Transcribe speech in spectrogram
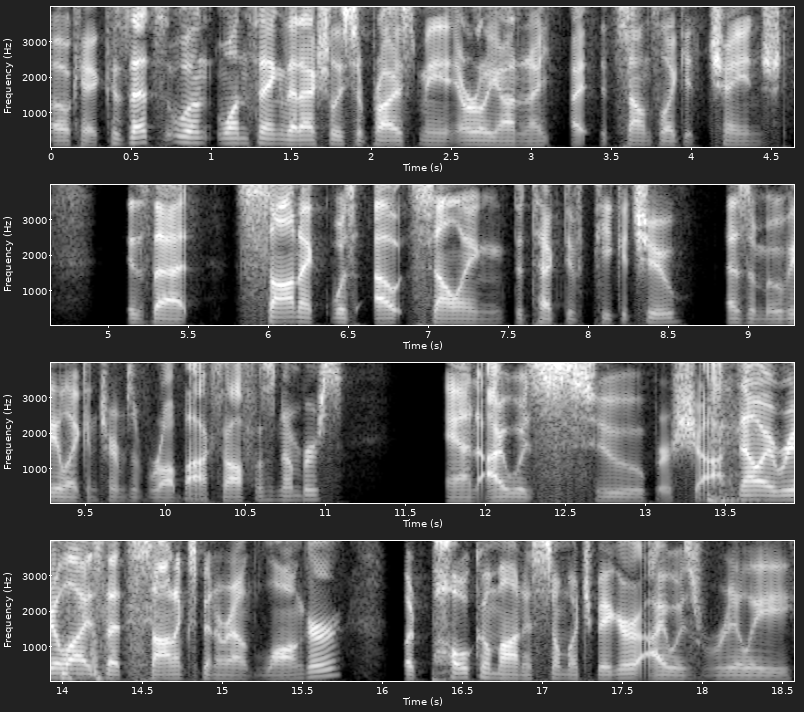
Okay, because that's one one thing that actually surprised me early on, and I, I, it sounds like it changed, is that Sonic was outselling Detective Pikachu as a movie, like in terms of raw box office numbers, and I was super shocked. Now I realize that Sonic's been around longer, but Pokemon is so much bigger. I was really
